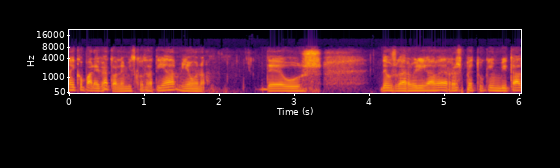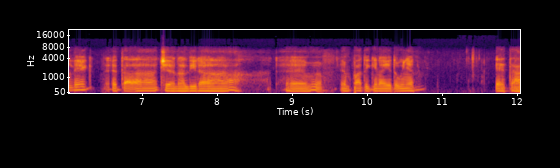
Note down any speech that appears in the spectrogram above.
nahiko parekatu lehenbizko zatia. Jo, bueno, deus, deus garbiri gabe, respetukin bitaldik eta txeden aldira e, empatikin aietu ginen. Eta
